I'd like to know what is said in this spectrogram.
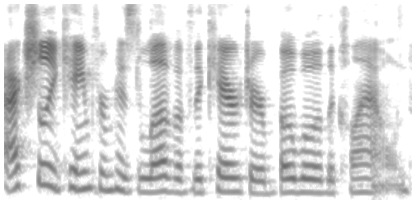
actually came from his love of the character Bobo the Clown.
